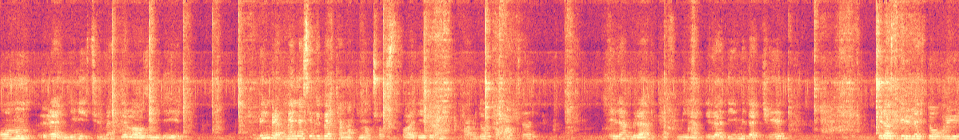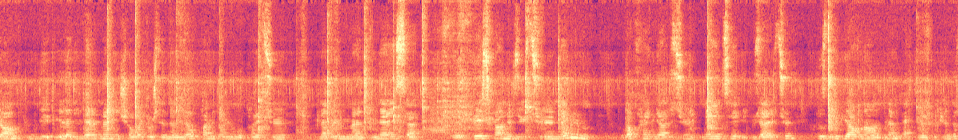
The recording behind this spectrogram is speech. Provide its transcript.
Onun rəngini itirmək də lazım deyil. Bilmirəm, mən nəsə biber tomatından çox istifadə edirəm. Pomidor tomatı eləmirəm təxminən. Elədiyimi də ki, biraz dirilək doğrayıram. İndi elədiklərimdən inşallah göstərəndə o pomidor yumurta üçün, nə bilim mən nəyinsə e, breçkanın üzü üçün, nə bilim lap xəngəl üçün, nəyinsə üzəri üçün qızdırıb yağla, nə ətlə tökəndə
